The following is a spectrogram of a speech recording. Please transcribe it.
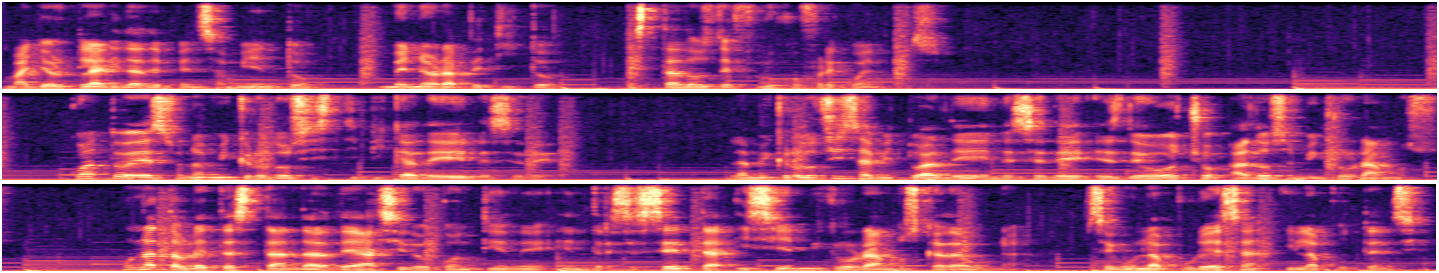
mayor claridad de pensamiento, menor apetito, estados de flujo frecuentes. ¿Cuánto es una microdosis típica de LSD? La microdosis habitual de LSD es de 8 a 12 microgramos. Una tableta estándar de ácido contiene entre 60 y 100 microgramos cada una, según la pureza y la potencia.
